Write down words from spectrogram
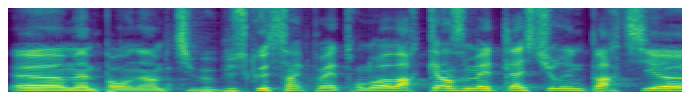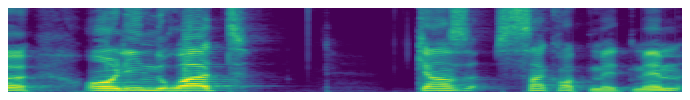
Même pas, on a un petit peu plus que 5 mètres. On doit avoir 15 mètres là sur une partie en ligne droite. 15, 50 mètres même.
